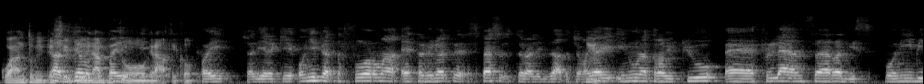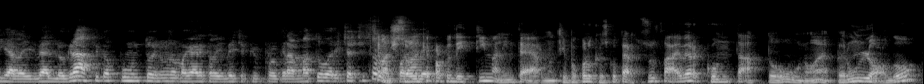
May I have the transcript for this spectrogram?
quanto mi piace ah, diciamo più in ambito poi, grafico. Poi c'è da dire che ogni piattaforma è tra virgolette spesso settorializzata, cioè magari mm. in una trovi più eh, freelancer disponibili a livello grafico appunto, in una uno magari trovi invece più programmatori, cioè ci sono, sì, ci sono anche proprio dei team all'interno, tipo quello che ho scoperto su Fiverr, contatto uno eh, per un logo,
